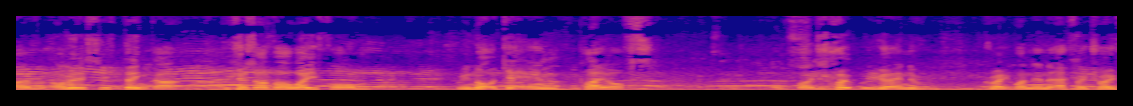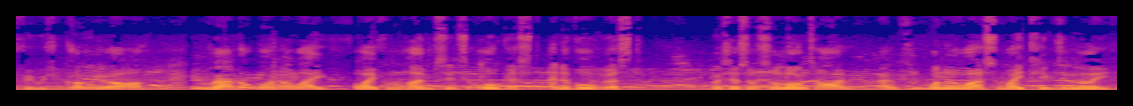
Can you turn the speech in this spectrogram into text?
I, I really think that because of our away form, we're not getting playoffs. But I just hope we get in a great one in the FA Trophy, which currently we are. We have not won away away from home since August, end of August, which is a long time and one of the worst away teams in the league.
